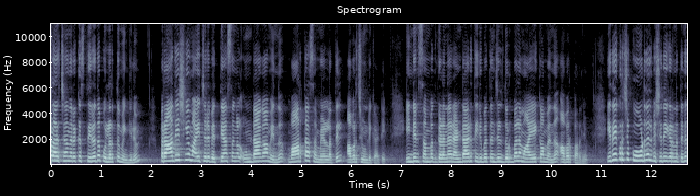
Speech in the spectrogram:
വളർച്ചാ നിരക്ക് സ്ഥിരത പുലർത്തുമെങ്കിലും പ്രാദേശികമായി ചില വ്യത്യാസങ്ങൾ ഉണ്ടാകാമെന്ന് വാർത്താ സമ്മേളനത്തിൽ അവർ ചൂണ്ടിക്കാട്ടി. ഇന്ത്യൻ സമ്പദ്ഘടന രണ്ടായിരത്തി ഇരുപത്തിയഞ്ചിൽ ദുർബലമായേക്കാമെന്ന് അവർ പറഞ്ഞു. ഇതേക്കുറിച്ച് കൂടുതൽ വിശദീകരണത്തിന്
